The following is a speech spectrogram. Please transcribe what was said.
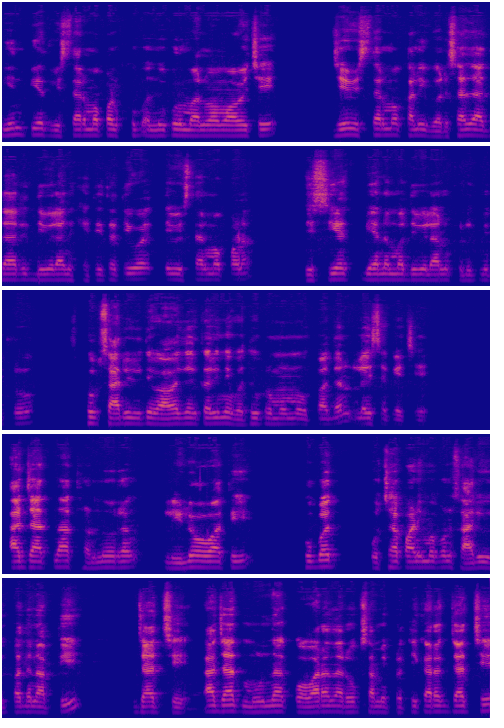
બિનપિયત વિસ્તારમાં પણ ખૂબ અનુકૂળ માનવામાં આવે છે. જે વિસ્તારમાં ખાલી વરસાદ આધારિત દિવેલાની ખેતી થતી હોય, તે વિસ્તારમાં પણ જીસીએચ બે નંબર દિવેલાનું ખેડૂત મિત્રો ખૂબ સારી રીતે વાવેતર કરીને વધુ પ્રમાણમાં ઉત્પાદન લઈ શકે છે. આ જાતના થળનો રંગ લીલો હોવાથી ખૂબ જ ઓછા પાણીમાં પણ સારી ઉત્પાદન આપતી જાત છે. આ જાત મૂળના કોવારાના રોગ સામે પ્રતિકારક જાત છે.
